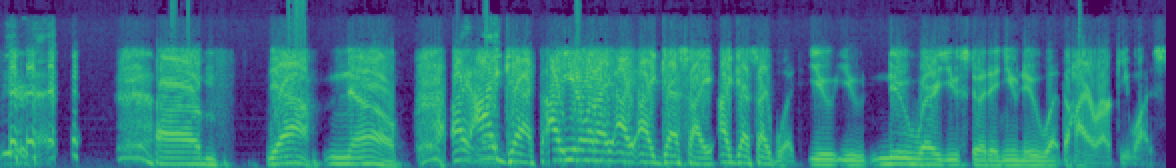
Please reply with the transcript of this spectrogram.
Weird, eh? Um, yeah, no. I, I guess I, you know what? I, I, I guess I, I guess I would. You, you knew where you stood and you knew what the hierarchy was.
